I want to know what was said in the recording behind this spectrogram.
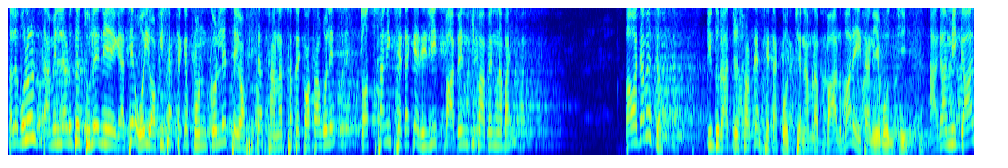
তাহলে বলুন, তামিলনাড়ুতে তুলে নিয়ে গেছে, ওই অফিসারটাকে ফোন করলে সেই অফিসার থানার সাথে কথা বলে তৎক্ষণিক সেটাকে রিলিফ পাবেন কি পাবেন না ভাই? পাওয়া যাবে তো? কিন্তু রাজ্য সরকার সেটা করছেন আমরা বারবার এটা নিয়ে বলছি। আগামীকাল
